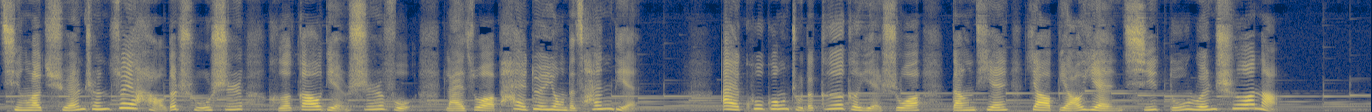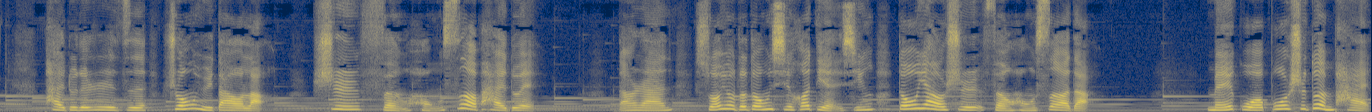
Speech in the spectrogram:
请了全城最好的厨师和糕点师傅来做派对用的餐点。爱哭公主的哥哥也说，当天要表演骑独轮车呢。派对的日子终于到了，是粉红色派对。当然，所有的东西和点心都要是粉红色的。莓果波士顿派、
